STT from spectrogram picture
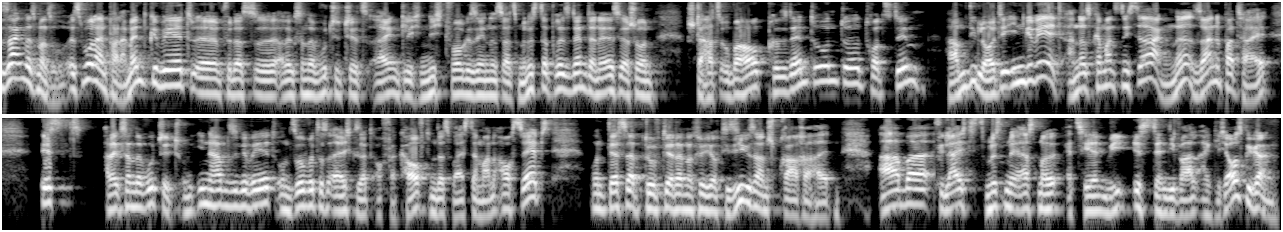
Sagen wir es mal so. Es wurde ein Parlament gewählt, äh, für das äh, Alexander Vucic jetzt eigentlich nicht vorgesehen ist als Ministerpräsident, denn er ist ja schon Staatsoberhaupt, Präsident und äh, trotzdem haben die Leute ihn gewählt. Anders kann man es nicht sagen. Ne? Seine Partei ist Alexander Vucic und ihn haben sie gewählt und so wird es ehrlich gesagt auch verkauft und das weiß der Mann auch selbst und deshalb durfte er dann natürlich auch die Siegesansprache halten. Aber vielleicht müssen wir erstmal erzählen, wie ist denn die Wahl eigentlich ausgegangen?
